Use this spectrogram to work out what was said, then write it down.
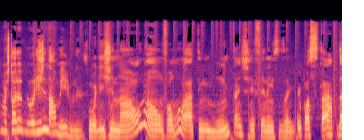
uma história original mesmo, né. Original, não. Vamos lá. Tem muitas referências aí. Eu posso citar rapidamente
